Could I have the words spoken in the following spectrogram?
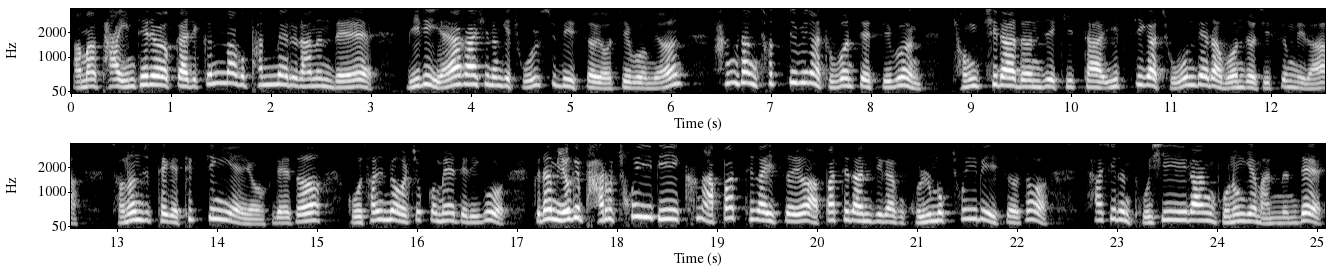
아마 다 인테리어까지 끝나고 판매를 하는데 미리 예약하시는 게 좋을 수도 있어요. 어찌 보면 항상 첫 집이나 두 번째 집은 경치라든지 기타 입지가 좋은 데다 먼저 짓습니다. 전원주택의 특징이에요. 그래서 그 설명을 조금 해드리고, 그 다음에 여기 바로 초입이 큰 아파트가 있어요. 아파트 단지가 그 골목 초입에 있어서 사실은 도시랑 보는 게 맞는데,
